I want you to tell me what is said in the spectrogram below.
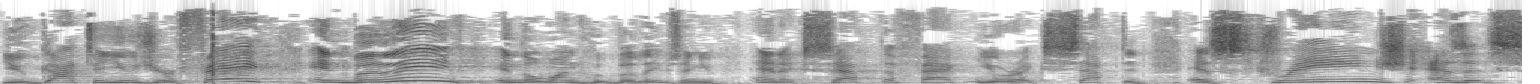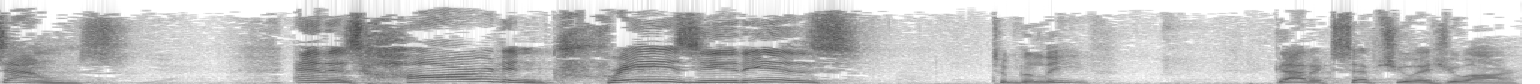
You've got to use your faith and believe in the one who believes in you and accept the fact you're accepted. As strange as it sounds, and as hard and crazy it is to believe, God accepts you as you are.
